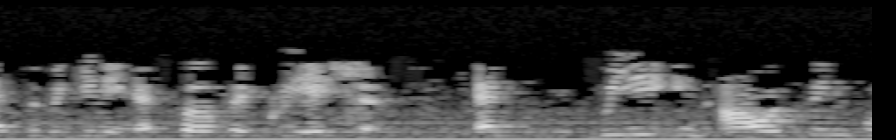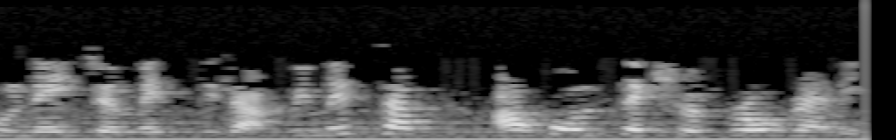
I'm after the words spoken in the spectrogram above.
at the beginning, at perfect creation. And we, in our sinful nature, messed it up. We messed up our whole sexual programming,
